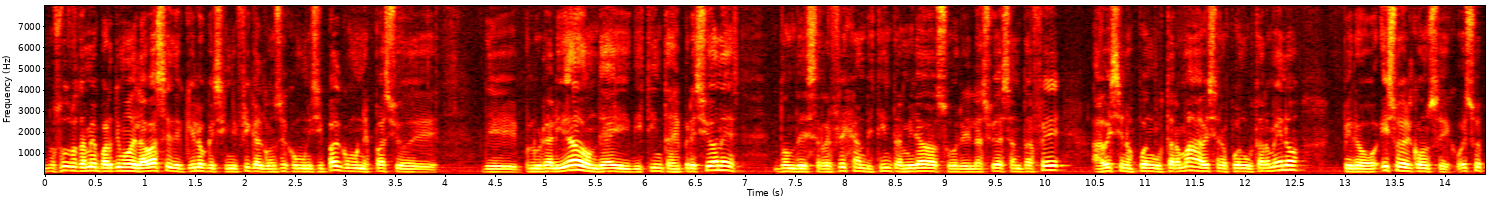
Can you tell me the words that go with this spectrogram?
nosotros también partimos de la base de qué es lo que significa el Consejo Municipal como un espacio de, pluralidad donde hay distintas expresiones, donde se reflejan distintas miradas sobre la ciudad de Santa Fe. A veces nos pueden gustar más, a veces nos pueden gustar menos, pero eso es el Consejo, eso es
